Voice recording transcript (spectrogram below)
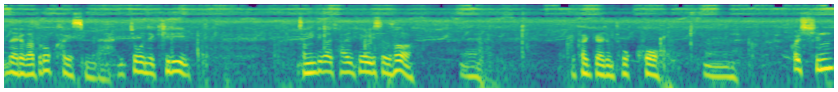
내려가도록 하겠습니다. 이쪽은 이제 길이 정비가 잘 되어 있어서 예, 걷기가 좀 좋고 어, 훨씬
